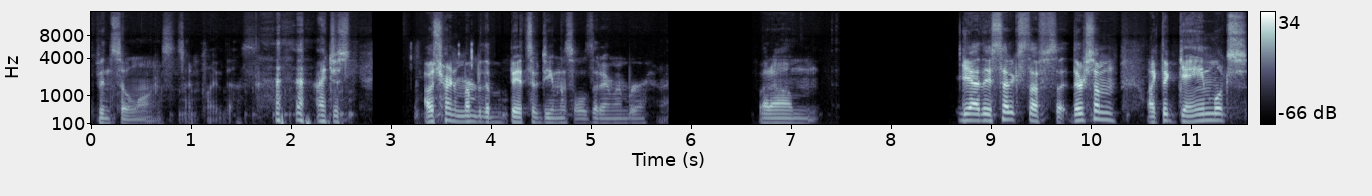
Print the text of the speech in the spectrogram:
It's been so long since I played this. I just I was trying to remember the bits of Demon Souls that I remember. But um yeah, the aesthetic stuff there's some like the game looks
